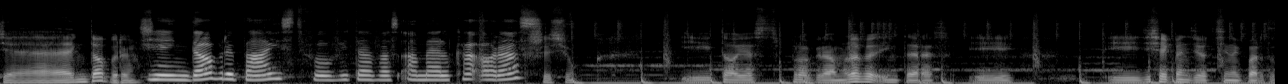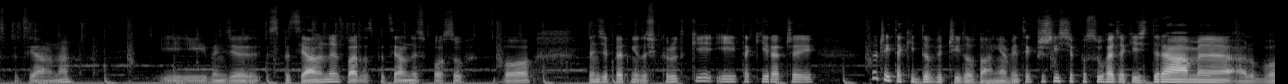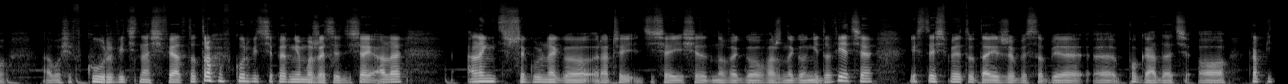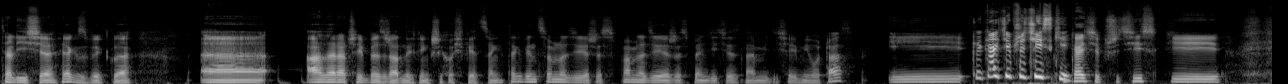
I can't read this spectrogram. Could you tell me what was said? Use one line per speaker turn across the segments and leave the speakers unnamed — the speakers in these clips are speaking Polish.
Dzień dobry.
Dzień dobry Państwu, witam Was Amelka oraz
Krzysiu. I to jest program Lewy Interes i, i dzisiaj będzie odcinek bardzo specjalny. I będzie specjalny w bardzo specjalny sposób, bo będzie pewnie dość krótki i taki raczej raczej taki do wychillowania, więc jak przyszliście posłuchać jakiejś dramy albo, albo się wkurwić na świat, to trochę wkurwić się pewnie możecie dzisiaj, ale, ale nic szczególnego raczej dzisiaj się nowego, ważnego nie dowiecie. Jesteśmy tutaj, żeby sobie e, pogadać o kapitalisie, jak zwykle. E, ale raczej bez żadnych większych oświeceń. Tak więc mam nadzieję, że, mam nadzieję, że spędzicie z nami dzisiaj miło czas. I
klikajcie przyciski.
Klikajcie przyciski,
